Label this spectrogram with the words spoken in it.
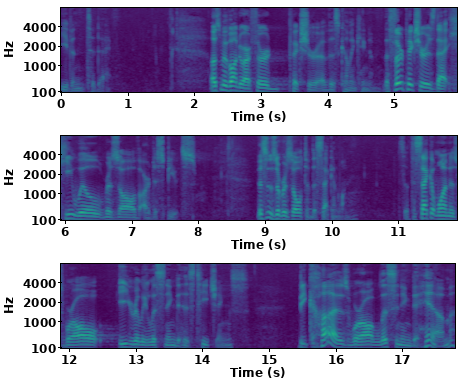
even today. Let's move on to our third picture of this coming kingdom. The third picture is that he will resolve our disputes. This is a result of the second one. So, the second one is we're all eagerly listening to his teachings. Because we're all listening to him,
